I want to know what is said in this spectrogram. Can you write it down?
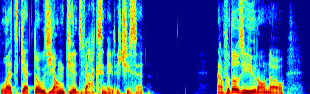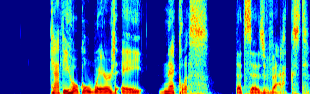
Let's get those young kids vaccinated, she said. Now, for those of you who don't know, Kathy Hochul wears a necklace that says vaxed.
